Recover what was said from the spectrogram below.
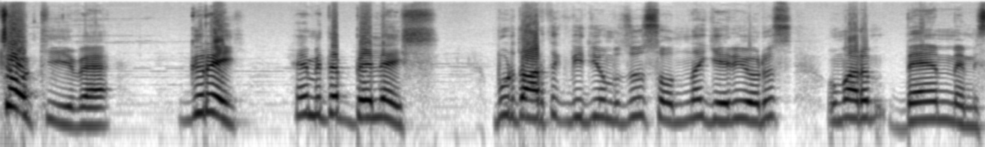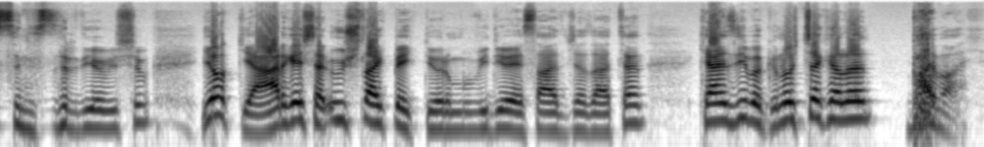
çok iyi be. Grey hem de beleş. Burada artık videomuzun sonuna geliyoruz. Umarım beğenmemişsinizdir diyormuşum. Yok ya arkadaşlar 3 like bekliyorum bu videoya sadece zaten. Kendinize iyi bakın. Hoşçakalın. Bay bay.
